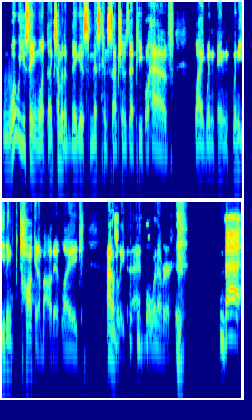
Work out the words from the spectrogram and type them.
what were you saying? What like some of the biggest misconceptions that people have, like when in, when even talking about it, like I don't believe in that or whatever. that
